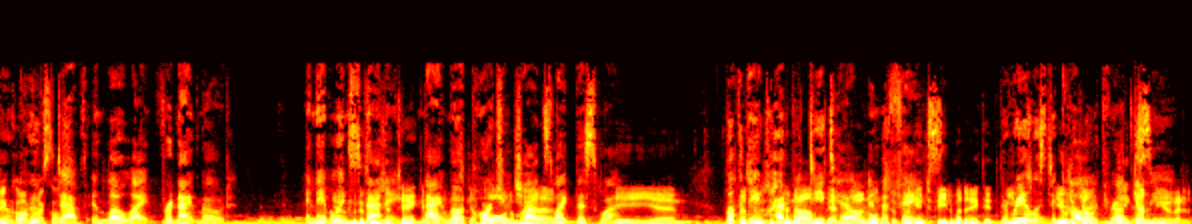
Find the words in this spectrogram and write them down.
improves kostar. Ja, enabling men du får också tänka på att man mode ska ha portrait de här like this one. i... Eh, Look at the incredible detail in the För du kan inte face. filma direkt i ett The minus... realistic Jo, det color kan, throughout det the kan du ju scene. väl?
